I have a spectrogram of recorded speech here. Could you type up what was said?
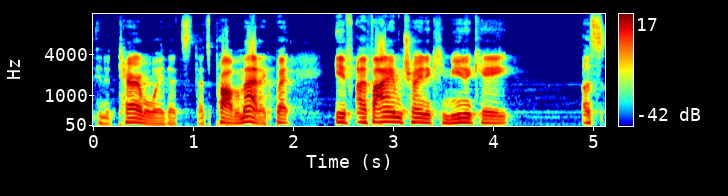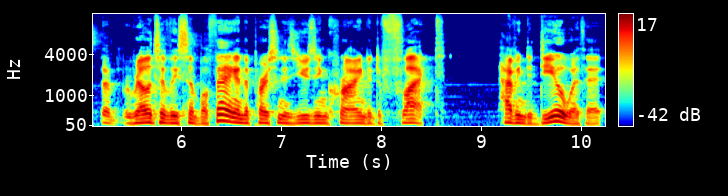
in a terrible way, that's that's problematic. But if if I am trying to communicate a relatively simple thing, and the person is using crying to deflect having to deal with it,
